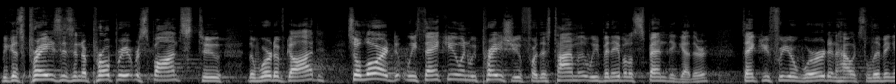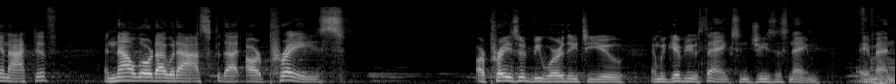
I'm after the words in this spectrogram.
because praise is an appropriate response to the Word of God. So, Lord, we thank you and we praise you for this time that we've been able to spend together. Thank you for your Word and how it's living and active. And now, Lord, I would ask that our praise, our praise would be worthy to you, and we give you thanks in Jesus' name. Amen.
